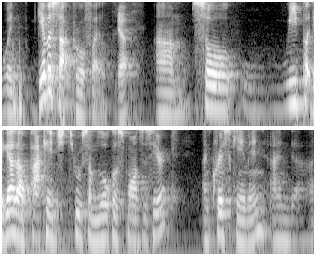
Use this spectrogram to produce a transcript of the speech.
would give us that profile. Yeah. Um, so we put together a package through some local sponsors here, and Chris came in and uh,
